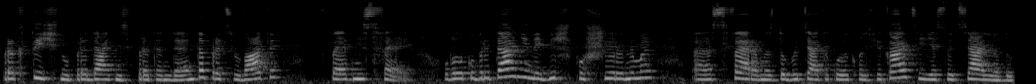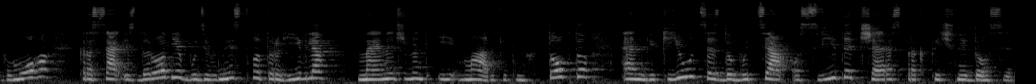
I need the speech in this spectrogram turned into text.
практичну придатність претендента працювати в певній сфері. У Великобританії найбільш поширеними сферами здобуття такої кваліфікації є соціальна допомога, краса і здоров'я, будівництво, торгівля, менеджмент і маркетинг. Тобто NVQ – це здобуття освіти через практичний досвід.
